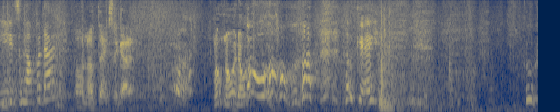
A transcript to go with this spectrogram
You need some help with that? Oh, no, thanks. I got it. No, no, I don't. Oh, okay. Whew.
